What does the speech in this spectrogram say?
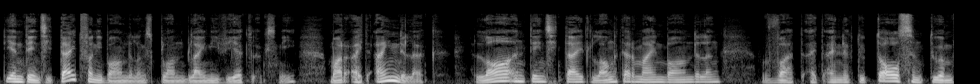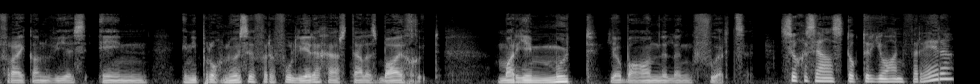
Die intensiteit van die behandelingsplan bly nie weekliks nie, maar uiteindelik lae intensiteit langtermynbehandeling wat uiteindelik totaal simptoomvry kan wees en en die prognose vir 'n volledige herstel is baie goed. Maar jy moet jou behandeling voortsit. So gesels Dr. Johan Ferreira,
